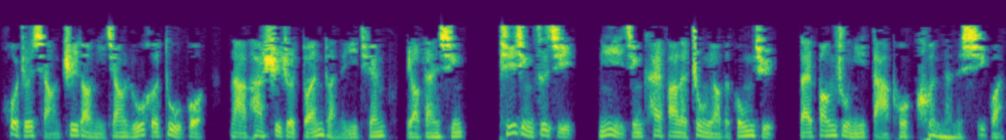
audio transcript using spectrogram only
或者想知道你将如何度过，哪怕是这短短的一天，不要担心。提醒自己，你已经开发了重要的工具来帮助你打破困难的习惯。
